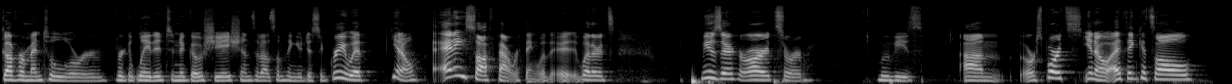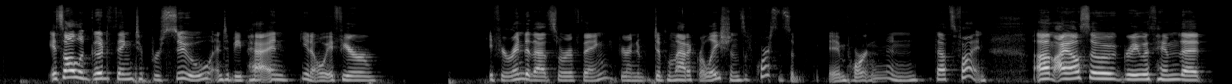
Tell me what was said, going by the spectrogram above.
governmental or related to negotiations about something you disagree with, you know, any soft power thing, whether whether it's music or arts or movies um, or sports, you know, I think it's all it's all a good thing to pursue and to be pa- and you know if you're if you're into that sort of thing, if you're into diplomatic relations, of course it's a, important and that's fine. Um, I also agree with him that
